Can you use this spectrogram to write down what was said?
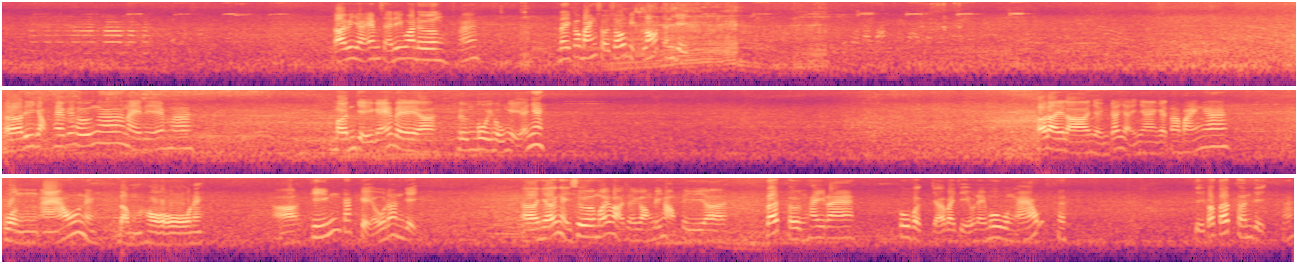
Rồi bây giờ em sẽ đi qua đường. Đó. đây có bán sổ số Việt lót anh chị. À, đi dọc theo cái hướng này thì em à, mời anh chị ghé về à, đường Bùi Hữu Nghĩa nha. Ở đây là những cái dãy nhà người ta bán quần áo này đồng hồ này à, ờ, kiến các kiểu đó anh chị. À, nhớ ngày xưa mới vào Sài Gòn đi học thì à, Tết thường hay ra khu vực chợ Bà Triệu này mua quần áo. Chỉ có Tết thôi anh chị hả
